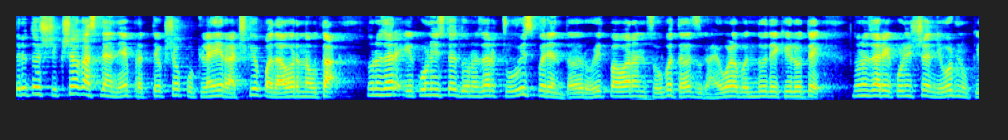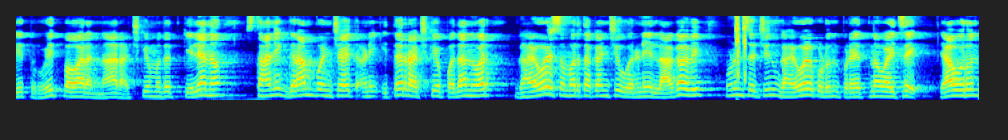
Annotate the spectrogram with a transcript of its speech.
तरी तो शिक्षक असल्याने प्रत्यक्ष कुठल्याही राजकीय पदावर नव्हता. दोन हजार एकोणीस ते दोन हजार चोवीसपर्यंत रोहित पवारांसोबतच घायवळ बंधू देखील होते. दोन हजार एकोणीसच्या निवडणुकीत रोहित पवारांना राजकीय मदत केल्यानं स्थानिक ग्रामपंचायत आणि इतर राजकीय पदांवर घायवळ समर्थकांची वर्णी लागावी म्हणून सचिन घायवळकडून प्रयत्न व्हायचे. त्यावरून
